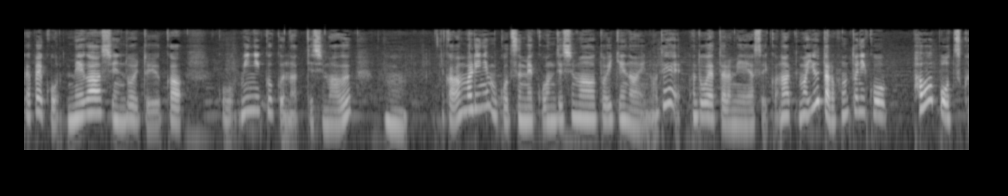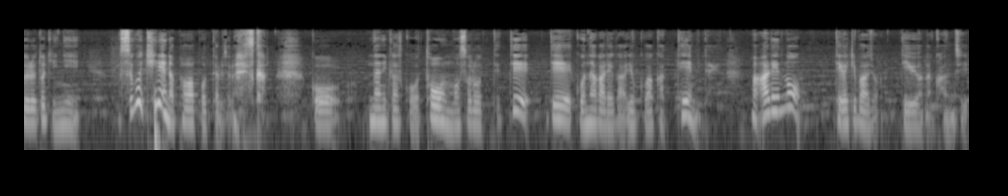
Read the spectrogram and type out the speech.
やっぱりこう目がしんどいというかこう見にくくなってしまう、うん、だからあんまりにもこう詰め込んでしまうといけないのでどうやったら見えやすいかなって。まあ言うたら本当にこうパワポを作る時にすごい綺麗なパワポってあるじゃないですか。こう何かこうトーンも揃っててでこう流れがよく分かってみたいな、まあ、あれの手書きバージョンっていうような感じ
